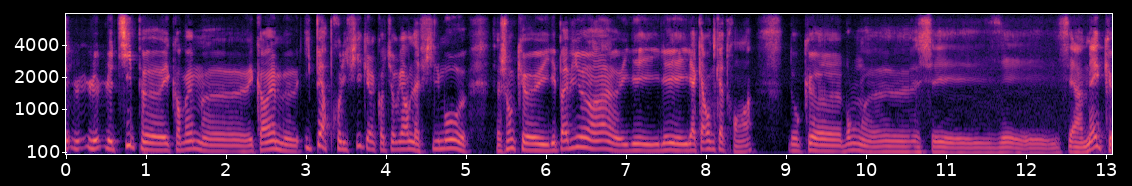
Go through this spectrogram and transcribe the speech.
le, type euh, est quand même, euh, euh, hyper prolifique. Hein. quand tu regardes la filmo, sachant qu'il n'est pas vieux, hein, il, a 44 ans. Hein. Donc, bon, c'est un mec,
